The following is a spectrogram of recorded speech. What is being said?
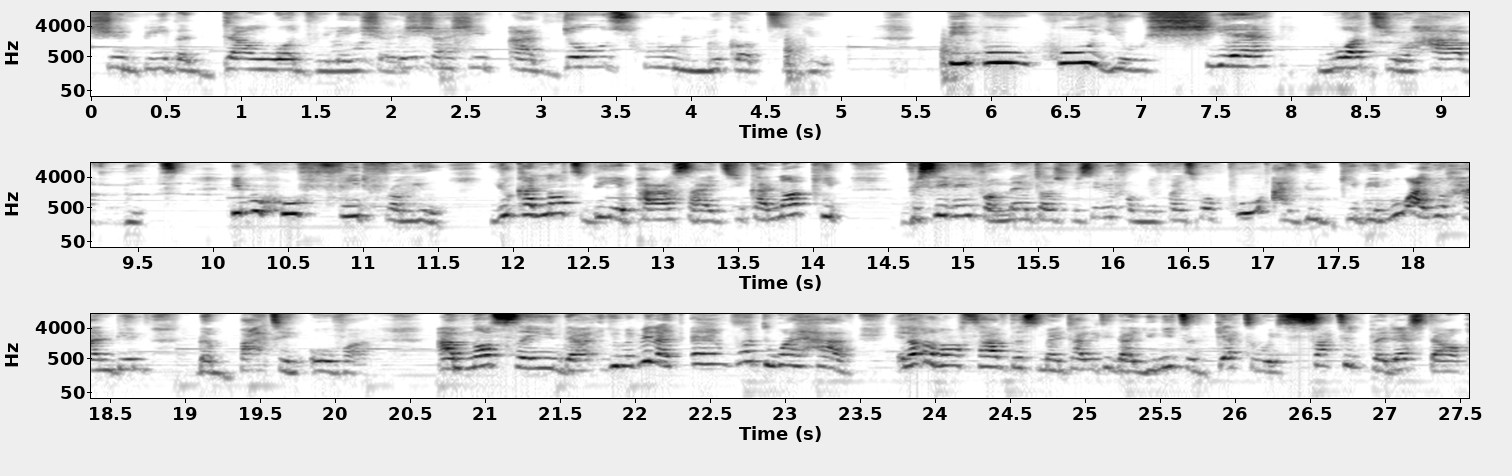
should be the downward relationship. Relationship are those who look up to you. People who you share what you have with. People who feed from you. You cannot be a parasite. You cannot keep receiving from mentors, receiving from your friends. But who are you giving? Who are you handing the baton over? I'm not saying that you may be like, eh, what do I have? A lot of us have this mentality that you need to get to a certain pedestal.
